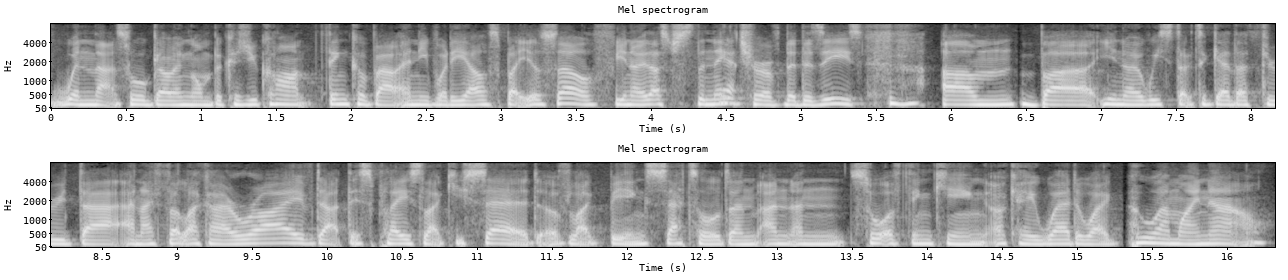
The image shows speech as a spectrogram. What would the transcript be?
when that's all going on because you can't think about anybody else but yourself. You know, that's just the nature of the disease. Mm-hmm. Um, but you know, we stuck together through that, and I felt like I arrived at this place, like you said, of like being settled and and and sort of thinking, okay, where do I? Who am I now?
